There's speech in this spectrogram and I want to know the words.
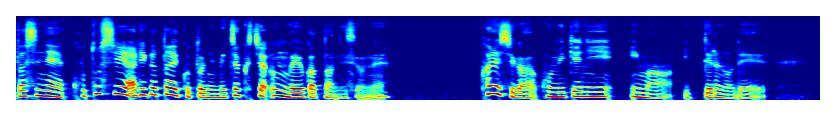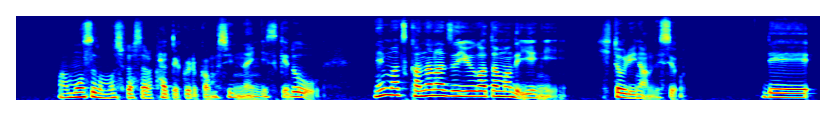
私ね今年ありがたいことにめちゃくちゃ運が良かったんですよね。彼氏がコミケに今行ってるので、まあ、もうすぐもしかしたら帰ってくるかもしれないんですけど年末必ず夕方まで家に1人なんですよ。で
